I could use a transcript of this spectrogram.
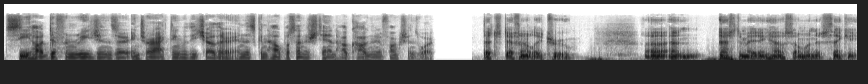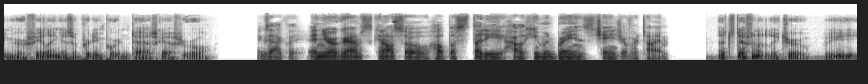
see how different regions are interacting with each other, and this can help us understand how cognitive functions work. That's definitely true. Uh, and estimating how someone is thinking or feeling is a pretty important task after all. Exactly. And neurograms can also help us study how human brains change over time. That's definitely true. We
